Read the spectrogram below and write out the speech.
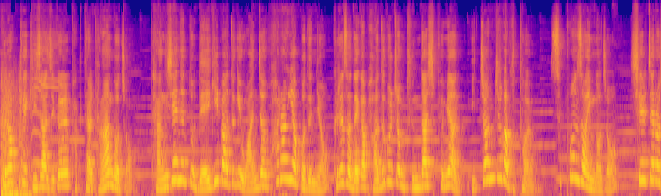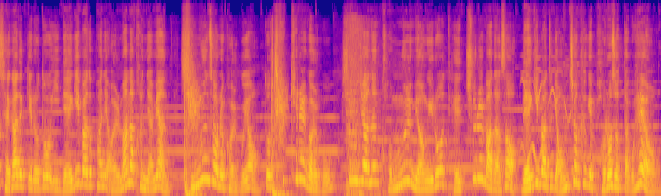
그렇게 기사직을 박탈당한 거죠. 당시에는 또 내기 바둑이 완전 화랑이었거든요. 그래서 내가 바둑을 좀 둔다 싶으면 이 쩐주가 붙어요. 스폰서인 거죠. 실제로 제가 듣기로도 이 내기 바둑판이 얼마나 컸냐면 집문서를 걸고요. 또 차키를 걸고 심지어는 건물 명의로 대출을 받아서 내기 바둑이 엄청 크게 벌어졌다고 해요.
